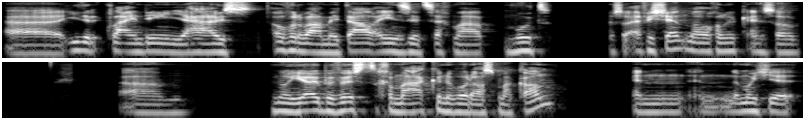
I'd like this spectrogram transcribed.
uh, ieder klein ding in je huis. Overal waar metaal in zit, zeg maar, moet zo efficiënt mogelijk en zo um, milieubewust gemaakt kunnen worden als het maar kan. En, en dan moet je,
